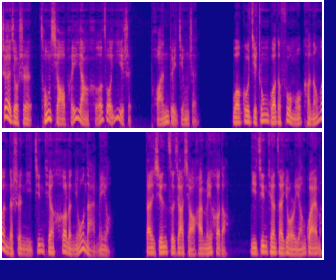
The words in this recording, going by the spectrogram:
这就是从小培养合作意识、团队精神。我估计中国的父母可能问的是：“你今天喝了牛奶没有？”担心自家小孩没喝到。你今天在幼儿园乖吗？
